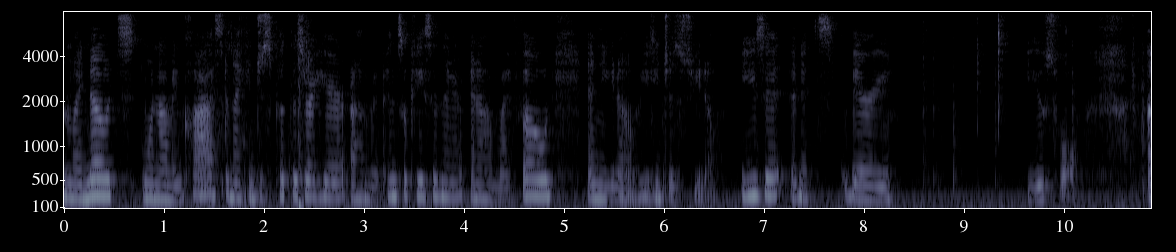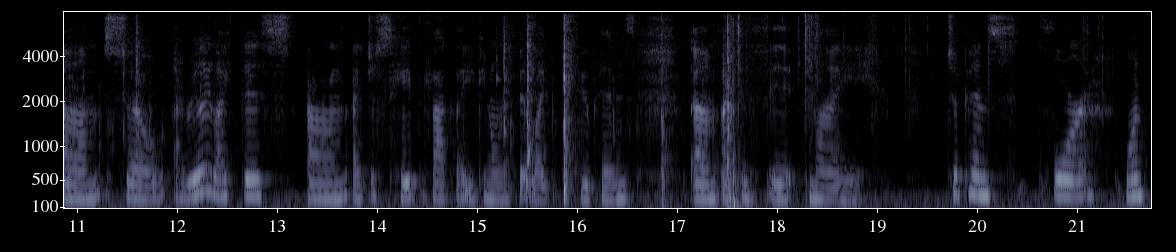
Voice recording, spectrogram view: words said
my notes when I'm in class, and I can just put this right here. I have my pencil case in there, and I have my phone, and, you know, you can just, you know, use it, and it's very useful. Um, so I really like this. Um, I just hate the fact that you can only fit like a few pins. Um, I can fit my two pins, four, one,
